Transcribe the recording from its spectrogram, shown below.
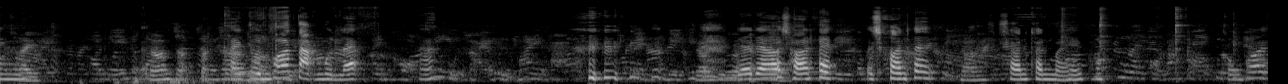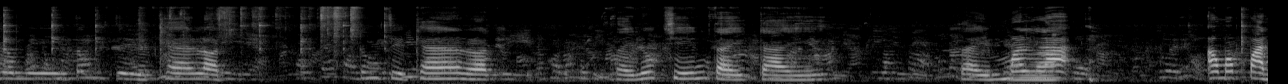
ง ไข่ช้อนตักตักข้าวไข่ตุ๋นพ่อตักหมดแล้วฮะช้อนที่เดี๋ยวเดี๋ยวเอาช้อนให้เอาช้อนให้ช้อนช้อนคันใหม่ให้พ่อของพ่อจะมีต้มจืดแครอทต้มจืดแครอทใส่ลูกชิ้นใส่ไก่ ใส่มะละ เอามาปั่น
